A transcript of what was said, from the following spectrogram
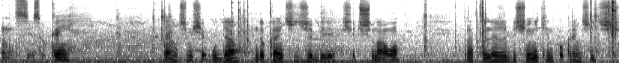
Więc jest ok. Pytanie, czy mi się uda dokręcić, żeby się trzymało. Na tyle, żeby silnikiem pokręcić.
